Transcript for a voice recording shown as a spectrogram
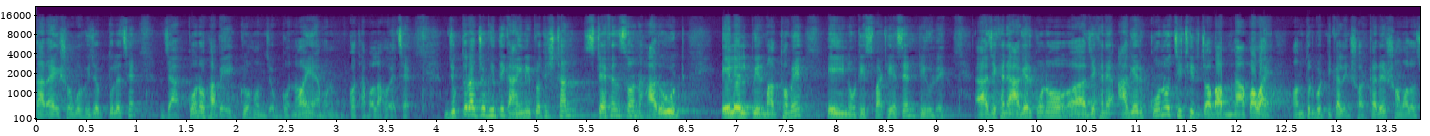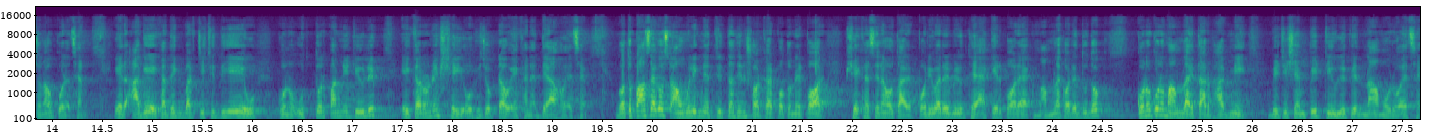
তারা এসব অভিযোগ তুলেছে, যা কোনোভাবেই গ্রহণযোগ্য নয় এমন কথা বলা হয়েছে। যুক্তরাজ্য ভিত্তিক আইনি প্রতিষ্ঠান স্টেফেনসন হারুড এলএলপির মাধ্যমে এই নোটিশ পাঠিয়েছেন টিউলে যেখানে আগের কোনো যেখানে আগের কোনো চিঠির জবাব না পাওয়ায় অন্তর্বর্তীকালীন সরকারের সমালোচনাও করেছেন। এর আগে একাধিকবার চিঠি দিয়েও কোনো উত্তর পাননি টিউলিপ, এই কারণে সেই অভিযোগটাও এখানে দেওয়া হয়েছে। গত পাঁচ আগস্ট আওয়ামী লীগ নেতৃত্বাধীন সরকার পতনের পর শেখ হাসিনা ও তার পরিবারের বিরুদ্ধে একের পর এক মামলা করে দুদক। কোনো কোনো মামলায় তার ভাগ্নি, ব্রিটিশ এমপি, টিউলিপের নামও রয়েছে।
